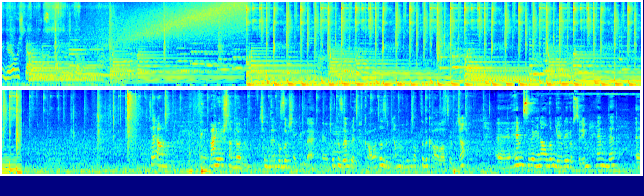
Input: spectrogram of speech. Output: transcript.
videoya hoş geldiniz. Haydi Döndüm. Şimdi hızlı bir şekilde, e, çok hızlı ve pratik bir kahvaltı hazırlayacağım. Bugün tatlı bir kahvaltı yapacağım. Ee, Hem size yeni aldığım gevreği göstereyim, hem de e,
